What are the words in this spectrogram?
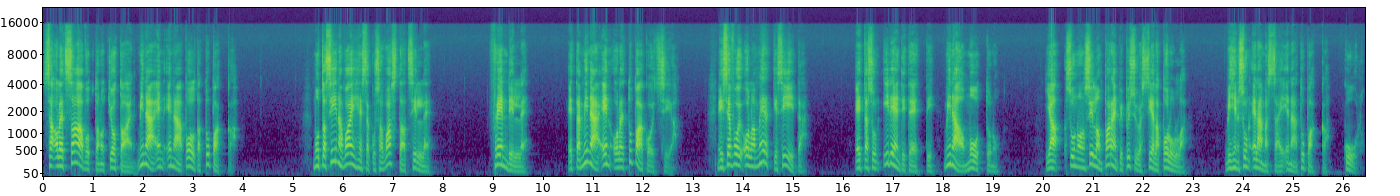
Sä olet saavuttanut jotain, minä en enää polta tupakkaa. Mutta siinä vaiheessa, kun sä vastaat sille friendille, että minä en ole tupakoitsija, niin se voi olla merkki siitä, että sun identiteetti, minä on muuttunut. Ja sun on silloin parempi pysyä siellä polulla, mihin sun elämässä ei enää tupakka kuulu.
